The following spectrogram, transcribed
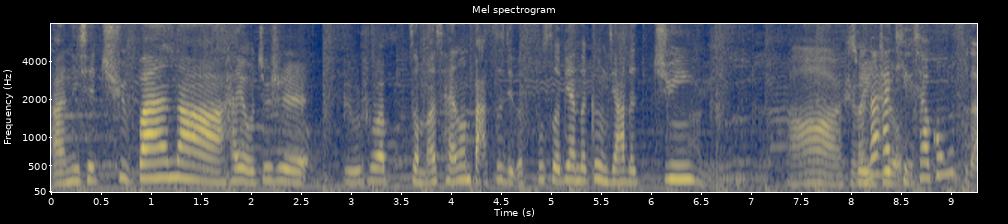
啊、那些祛斑呐、还有就是比如说怎么才能把自己的肤色变得更加的均匀。啊，是吧那还挺下功夫的。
